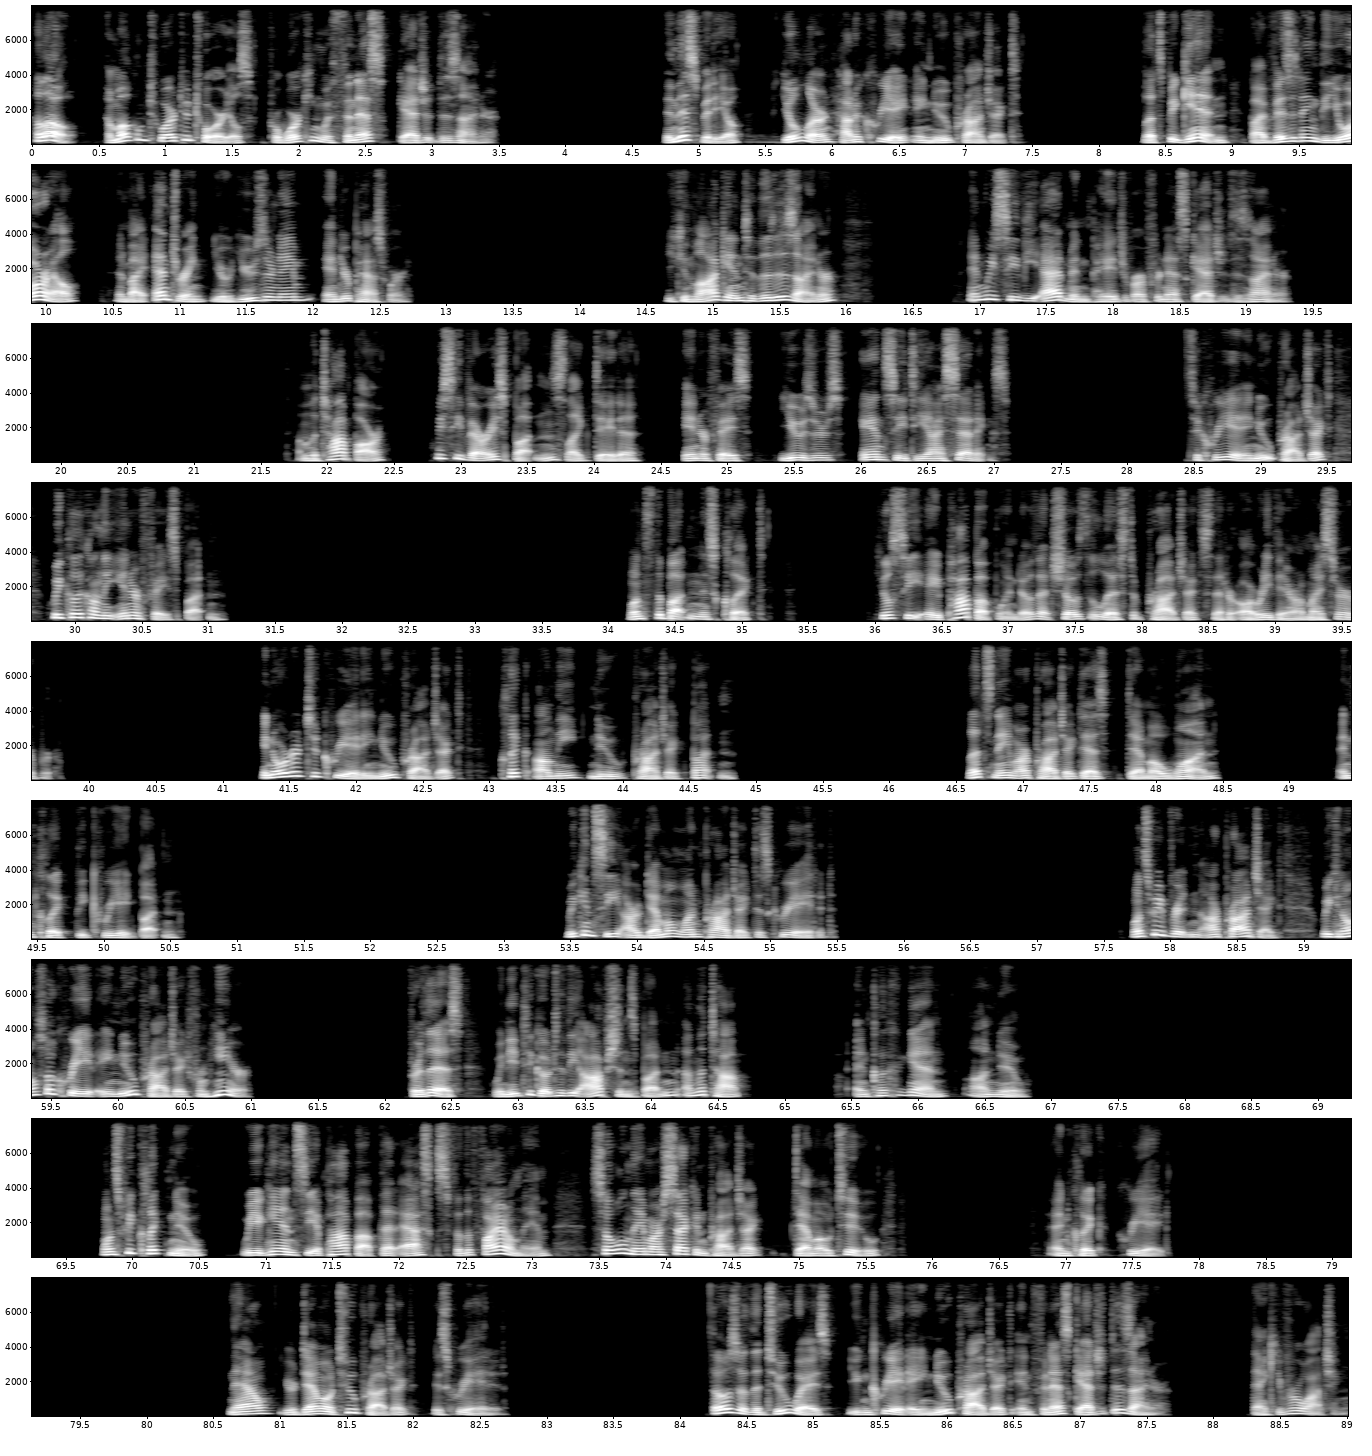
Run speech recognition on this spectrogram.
Hello, and welcome to our tutorials for working with Finesse Gadget Designer. In this video, you'll learn how to create a new project. Let's begin by visiting the URL and by entering your username and your password. You can log into the designer, and we see the admin page of our Finesse Gadget Designer. On the top bar, we see various buttons like Data, Interface, Users, and CTI Settings. To create a new project, we click on the Interface button. Once the button is clicked, you'll see a pop-up window that shows the list of projects that are already there on my server. In order to create a new project, click on the New Project button. Let's name our project as Demo 1 and click the Create button. We can see our Demo 1 project is created. Once we've written our project, we can also create a new project from here. For this, we need to go to the Options button on the top and click again on New. Once we click New, we again see a pop-up that asks for the file name, so we'll name our second project Demo2 and click Create. Now your Demo2 project is created. Those are the two ways you can create a new project in Finesse Gadget Designer. Thank you for watching.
